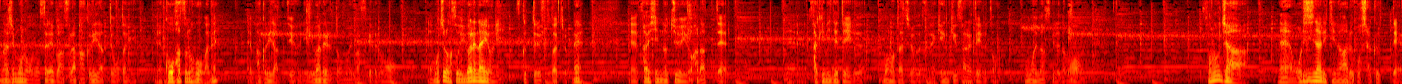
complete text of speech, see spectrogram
同じものを載せればそれはパクリだってことに、後発の方がね、パクリだっていうふうに言われると思いますけれども、もちろんそう言われないように作ってる人たちをね、え細心の注意を払って、先に出ているものたちをですね、研究されていると思いますけれども、そのじゃあ、ね、オリジナリティのある語釈って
